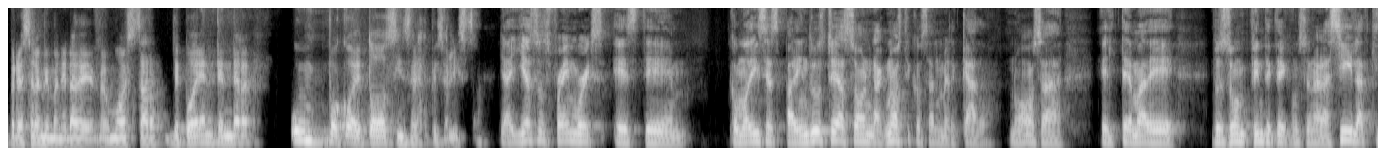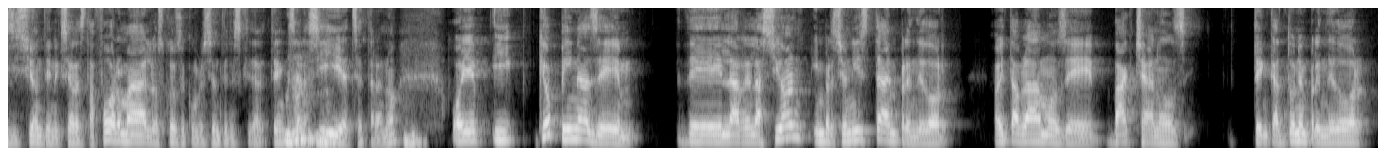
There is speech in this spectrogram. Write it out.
pero esa era mi manera de, de, estar, de poder entender un poco de todo sin ser especialista. Ya, y esos frameworks, este, como dices, para industria son agnósticos al mercado, ¿no? O sea, el tema de pues un fintech tiene que funcionar así, la adquisición tiene que ser de esta forma, los costos de conversión tienen que, tienen que ser así, etcétera, ¿no? Oye, ¿y qué opinas de, de la relación inversionista-emprendedor? Ahorita hablábamos de back channels, te encantó un emprendedor,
